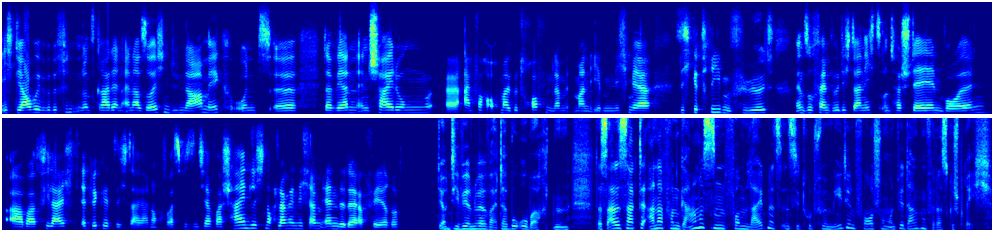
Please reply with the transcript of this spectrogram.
Ich glaube, wir befinden uns gerade in einer solchen Dynamik und äh, da werden Entscheidungen äh, einfach auch mal getroffen, damit man eben nicht mehr sich getrieben fühlt. Insofern würde ich da nichts unterstellen wollen, aber vielleicht entwickelt sich da ja noch was. Wir sind ja wahrscheinlich noch lange nicht am Ende der Affäre. Ja, und die werden wir weiter beobachten. Das alles sagte Anna von Garmissen vom Leibniz Institut für Medienforschung und wir danken für das Gespräch.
